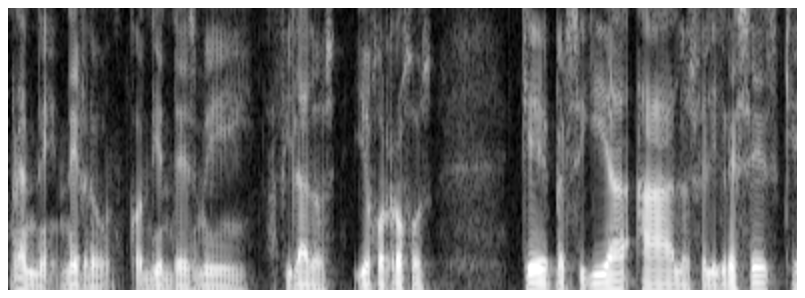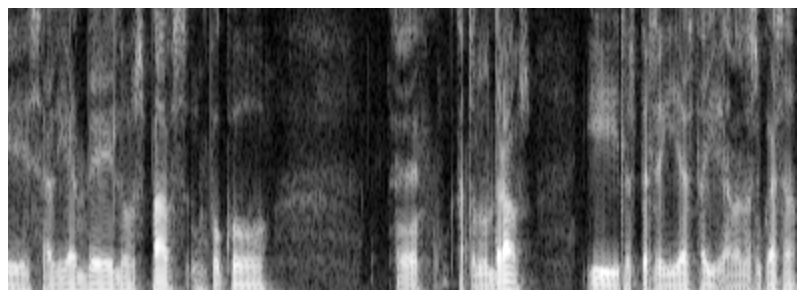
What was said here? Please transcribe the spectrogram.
grande, negro, con dientes muy afilados y ojos rojos, que perseguía a los feligreses que salían de los pubs un poco eh, atolondrados y los perseguía hasta llegaban a su casa.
